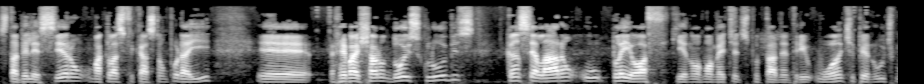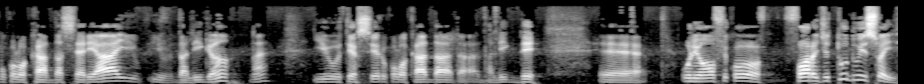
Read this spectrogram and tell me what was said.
estabeleceram uma classificação por aí, é, rebaixaram dois clubes, cancelaram o playoff, que normalmente é disputado entre o antepenúltimo colocado da Série A e, e da Liga 1, né? E o terceiro colocado da, da, da Liga D. É, o Lyon ficou fora de tudo isso aí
